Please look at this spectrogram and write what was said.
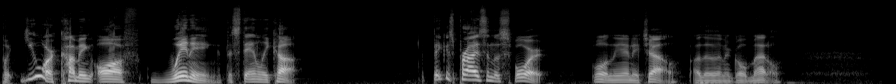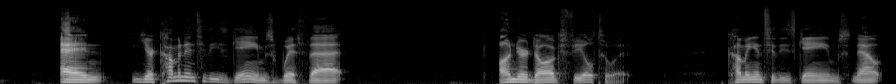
But you are coming off winning the Stanley Cup, the biggest prize in the sport, well, in the NHL, other than a gold medal. And you're coming into these games with that underdog feel to it coming into these games. Now,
